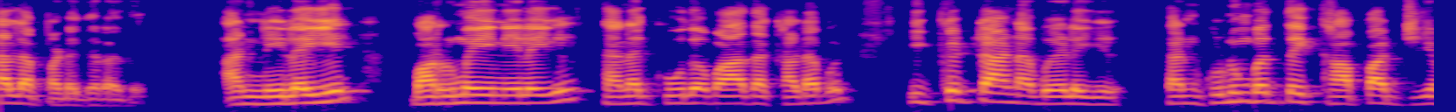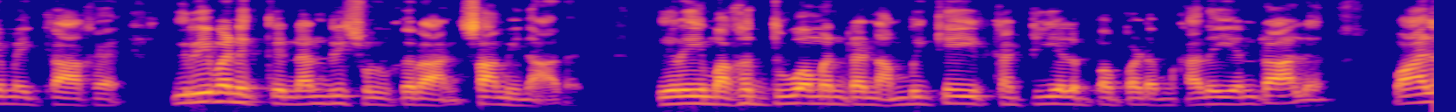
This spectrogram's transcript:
தள்ளப்படுகிறது. அந்நிலையில் வறுமை நிலையில் தனக்கு உதவாத கடவுள் இக்கட்டான வேளையில் தன் குடும்பத்தை காப்பாற்றியமைக்காக இறைவனுக்கு நன்றி சொல்கிறான் சாமிநாதன். இறை மகத்துவம் என்ற நம்பிக்கையில் கட்டியெழுப்பப்படும் கதை என்றாலும் வாழ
